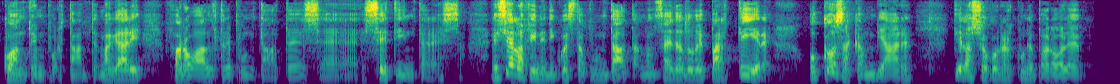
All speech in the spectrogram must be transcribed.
quanto importante. Magari farò altre puntate se, se, ti interessa. E se alla fine di questa puntata non sai da dove partire o cosa cambiare, ti lascio con alcune parole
